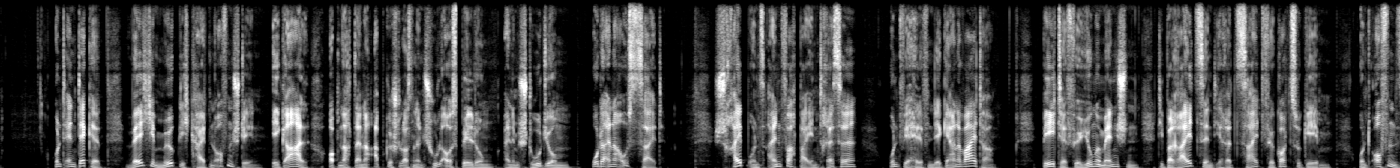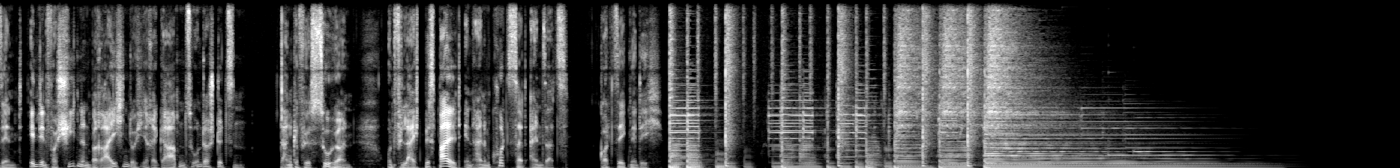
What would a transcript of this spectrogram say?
und entdecke, welche Möglichkeiten offen stehen. Egal, ob nach deiner abgeschlossenen Schulausbildung, einem Studium oder einer Auszeit. Schreib uns einfach bei Interesse und wir helfen dir gerne weiter. Bete für junge Menschen, die bereit sind, ihre Zeit für Gott zu geben und offen sind, in den verschiedenen Bereichen durch ihre Gaben zu unterstützen. Danke fürs Zuhören und vielleicht bis bald in einem Kurzzeiteinsatz. Gott segne dich.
